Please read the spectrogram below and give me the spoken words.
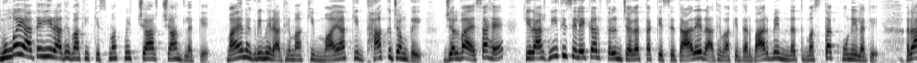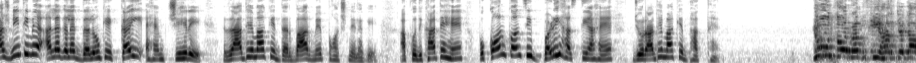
मुंबई आते ही राधे माँ की किस्मत में चार चाँद लग गए। माया नगरी में राधे माँ की माया की धाक जम गई। जलवा ऐसा है कि राजनीति से लेकर फ़िल्म जगत तक के सितारे राधे माँ के दरबार में नतमस्तक होने लगे। राजनीति में अलग अलग दलों के कई अहम चेहरे राधे माँ के दरबार में पहुँचने लगे। आपको दिखाते हैं वो कौन कौन सी बड़ी हस्तियाँ हैं जो राधे माँ के भक्त हैं। यूँ तो रब की हर जगह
